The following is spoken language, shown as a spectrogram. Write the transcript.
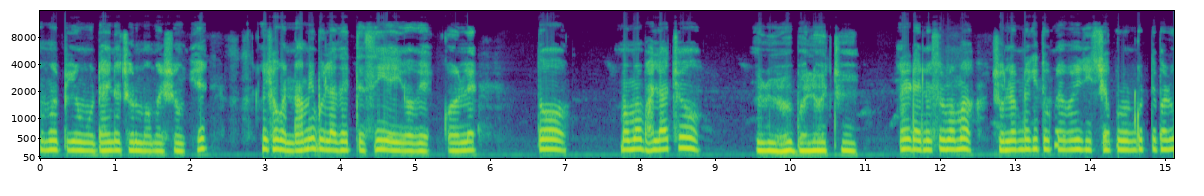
আমার প্রিয় ডাইনোসর মামার সঙ্গে। সবার নামই বলা যাইতেছি এইভাবে করলে। তো মামা ভালো আছো? আরে হ্যাঁ ভালো আছি। আরে ডাইনোসর মামা শুনলাম নাকি তুমি আমার ইচ্ছা পূরণ করতে পারো?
